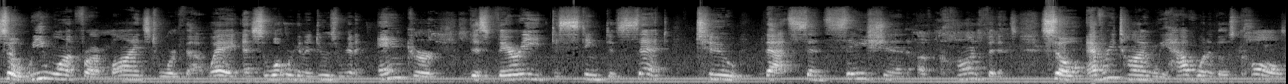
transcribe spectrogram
So we want for our minds to work that way. And so what we're going to do is we're going to anchor this very distinctive scent to that sensation of confidence. So every time we have one of those calls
